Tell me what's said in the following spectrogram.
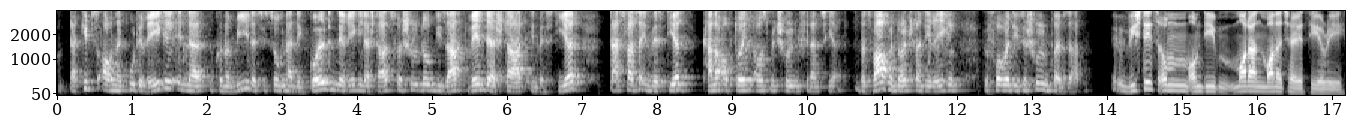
Und da gibt's auch eine gute Regel in der Ökonomie, das ist die sogenannte goldene Regel der Staatsverschuldung, die sagt, wenn der Staat investiert, das, was er investiert, kann er auch durchaus mit Schulden finanzieren. Und das war auch in Deutschland die Regel, bevor wir diese Schuldenbremse hatten. Wie steht's um, um die Modern Monetary Theory?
